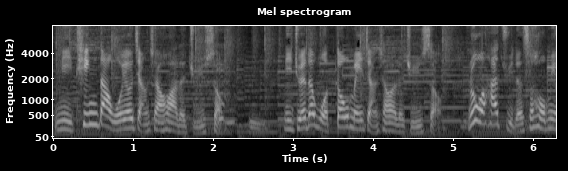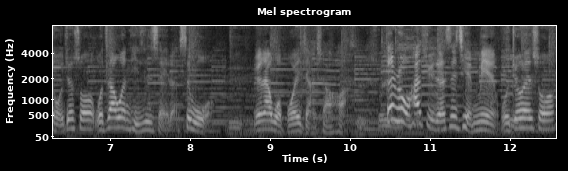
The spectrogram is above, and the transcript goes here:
你听到我有讲笑话的举手？嗯，你觉得我都没讲笑话的举手？如果他举的是后面，我就说我知道问题是谁了，是我。嗯，原来我不会讲笑话。但如果他举的是前面，我就会说，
